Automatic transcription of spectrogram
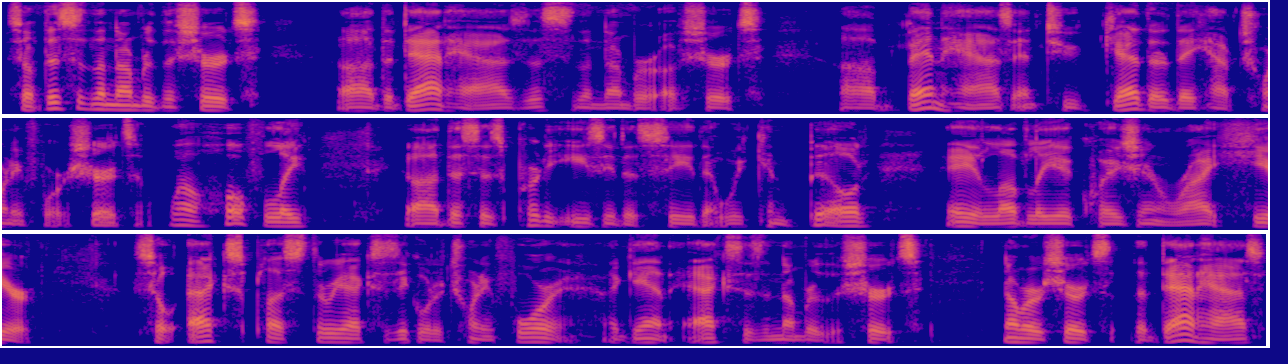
So if this is the number of the shirts uh, the dad has, this is the number of shirts uh, Ben has, and together they have 24 shirts. Well, hopefully, uh, this is pretty easy to see that we can build a lovely equation right here. So x plus 3x is equal to 24. Again, x is the number of the shirts, number of shirts that dad has.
